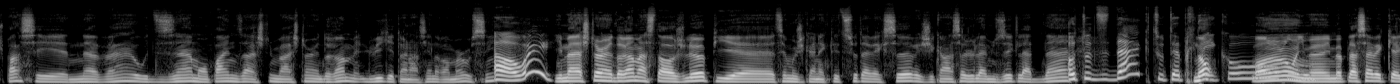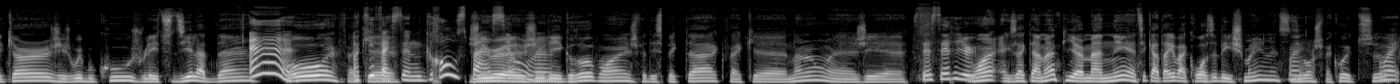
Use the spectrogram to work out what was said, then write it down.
je pense que c'est 9 ans ou 10 ans. Mon père nous a acheté, m'a acheté un drum, lui qui est un ancien drummer aussi. Ah oui? Il m'a acheté un drum à cet âge-là, puis euh, tu sais, moi j'ai connecté tout de suite avec ça. J'ai commencé à jouer de la musique là-dedans. Autodidacte ou t'as pris Non. des cours? Bon, non, non, il ou- m'a, il m'a placé avec quelqu'un, j'ai joué beaucoup, je voulais étudier là-dedans. Ah! Oh, ouais, fait OK, que, fait que c'est une grosse j'ai, passion. eu, euh, j'ai eu là. des groupes, ouais, je fais des spectacles. Fait que, euh, non, non, euh, j'ai. euh, C'était sérieux. ouais, exactement. Puis un moment donné, tu sais, quand tu arrives à croiser des chemins, là, tu te Ouais. dis, bon, je fais quoi avec tout ça? Ouais.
